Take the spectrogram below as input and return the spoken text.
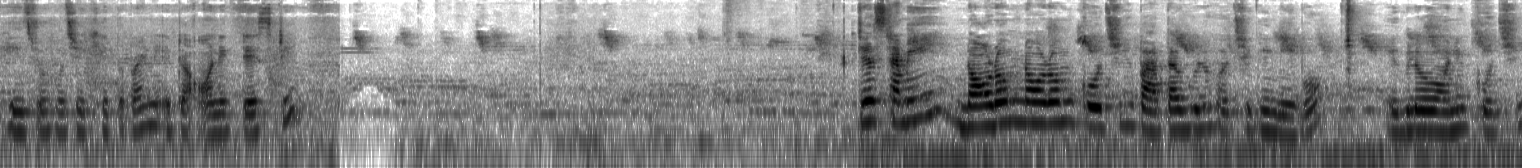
ভেজে হচ্ছে খেতে পারেন, এটা অনেক টেস্টি। জাস্ট আমি নরম নরম কচি পাতাগুলো হচ্ছে কি নেব, এগুলো অনেক কচি।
